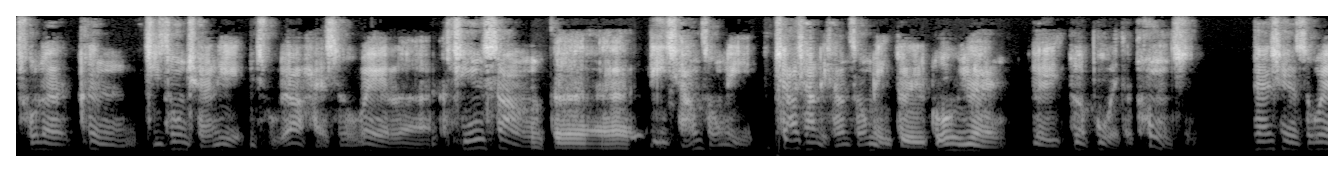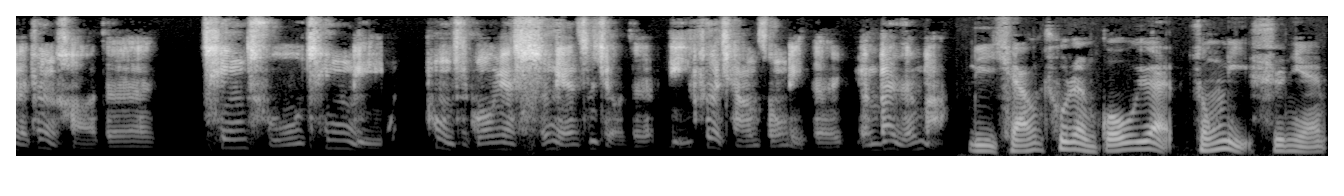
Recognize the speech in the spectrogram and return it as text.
除了更集中权力，主要还是为了新上的李强总理加强李强总理对国务院对各部委的控制。相信是为了更好的清除清理控制国务院十年之久的李克强总理的原班人马。李强出任国务院总理十年。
